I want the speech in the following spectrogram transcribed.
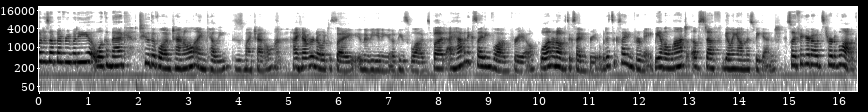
What is up everybody? Welcome back to the vlog channel. I'm Kelli. This is my channel. I never know what to say in the beginning of these vlogs, but I have an exciting vlog for you. Well, I don't know if it's exciting for you, but it's exciting for me. We have a lot of stuff going on this weekend, so I figured I would start a vlog.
